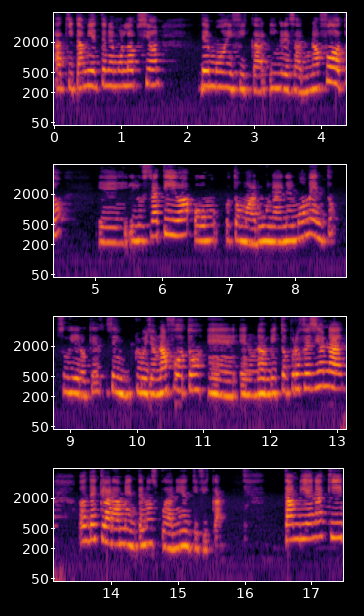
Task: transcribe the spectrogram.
Aquí también tenemos la opción de modificar, ingresar una foto eh, ilustrativa o, tomar una en el momento. Sugiero que se incluya una foto eh, en un ámbito profesional donde claramente nos puedan identificar. También aquí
